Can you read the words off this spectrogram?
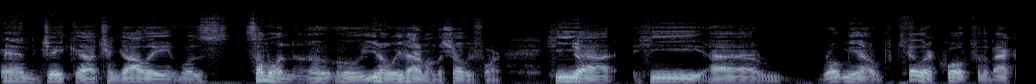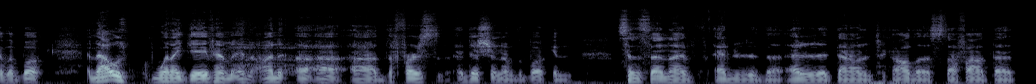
and Jake uh, Tringali was someone who, who you know we've had him on the show before. He Yep. uh, he uh, wrote me a killer quote for the back of the book, and that was when I gave him an un, uh, uh, uh, the first edition of the book. And since then, I've edited the edited it down and took all the stuff out that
